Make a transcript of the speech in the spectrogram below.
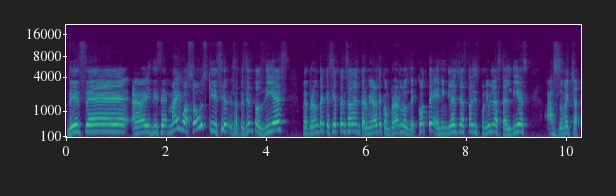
Dice, ay, dice, Mike Wazowski 710 me pregunta que si he pensado en terminar de comprar los de Cote. En inglés ya está disponible hasta el 10. A su mecha.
